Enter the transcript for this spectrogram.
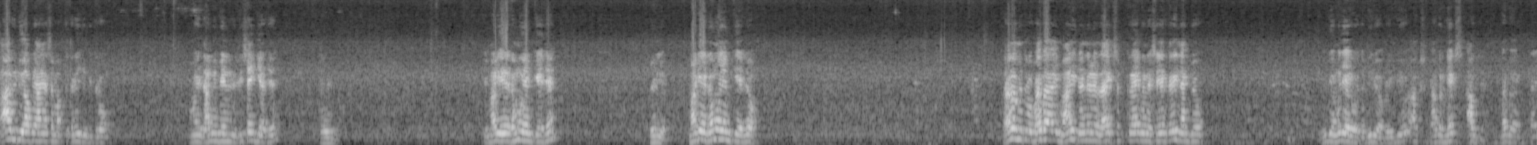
આ વીડિયો આપણે અહીંયા સમાપ્ત કરીશું મિત્રો. અમારી ધામી બેન રિસાઈ ગયા છે. એ મારી એ રમું એમ કહે છે. લો મારી એ રમું એમ કહે જો. ચાલો મિત્રો ભાઈ ભાઈ મારી ચેનલને લાઈક સબસ્ક્રાઈબ અને શેર કરી નાખજો. વીડિયો મજા આવ્યો તો બીજો આપણે આગળ નેક્સ્ટ આવશે બાય બાય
